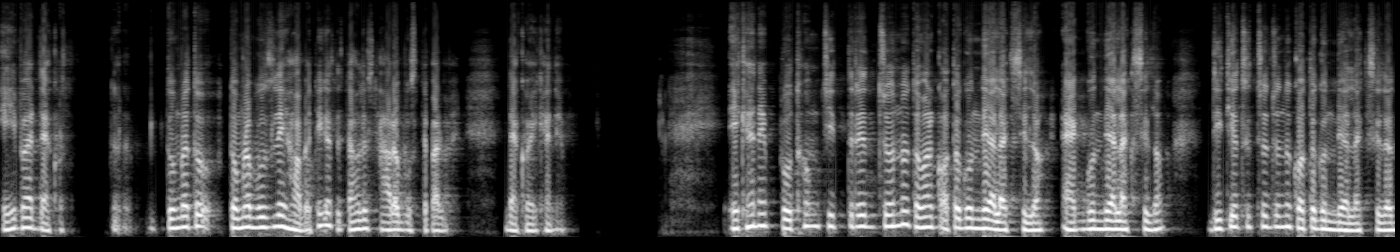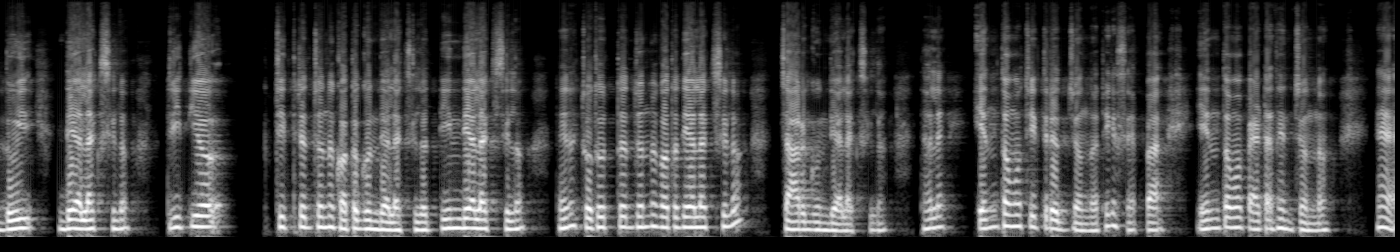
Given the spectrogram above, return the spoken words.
এইবার দেখো, তোমরা তো, তোমরা বুঝলেই হবে, ঠিক আছে? তাহলে স্যারও বুঝতে পারবে। দেখো এখানে। এখানে প্রথম চিত্রের জন্য তোমার কত গুণ দেয়া লাগছিল? এক গুণ দেয়া লাগছিল। দ্বিতীয় চিত্রের জন্য কত গুণ দেয়া লাগছিল? দুই দেয়া লাগছিল। তৃতীয় চিত্রের জন্য কত গুণ দেওয়া লাগছিল? তিন দেয়া লাগছিল, তাই না? চতুর্থের জন্য কত দেয়া লাগছিল? চার গুণ দেয়া লাগছিল। তাহলে এনতম চিত্রের জন্য, ঠিক আছে? বা এনতম প্যাটার্নের জন্য হ্যাঁ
